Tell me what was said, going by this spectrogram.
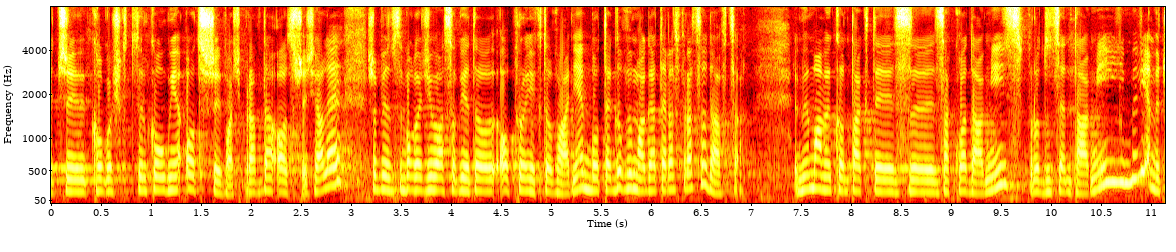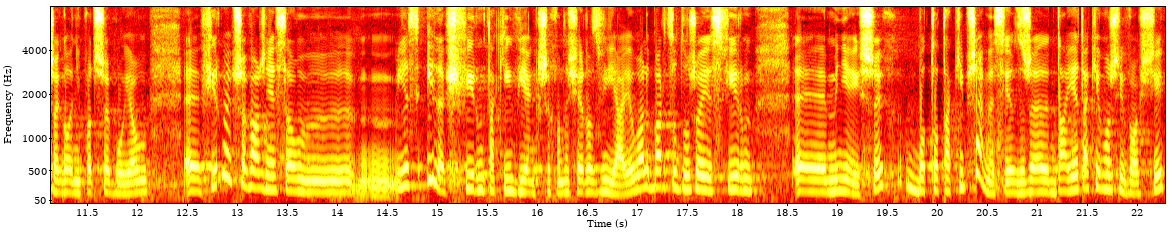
y, czy kogoś, kto tylko umie odszywać, prawda, odszyć, ale żeby wzbogaciła sobie to oprojektowanie, bo tego wymaga teraz pracodawca. My mamy kontakty z zakładami, z producentami i my wiemy, czego oni potrzebują. E, Firmy przeważnie są, y, jest ileś firm takich większych, one się rozwijają, ale bardzo dużo jest firm mniejszych, bo to taki przemysł jest, że daje takie możliwości,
